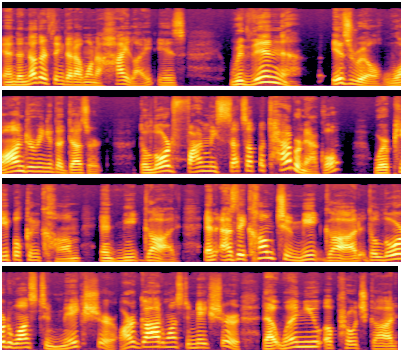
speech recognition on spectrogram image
And another thing that I want to highlight is within Israel wandering in the desert, the Lord finally sets up a tabernacle where people can come and meet God. And as they come to meet God, the Lord wants to make sure, our God wants to make sure that when you approach God,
